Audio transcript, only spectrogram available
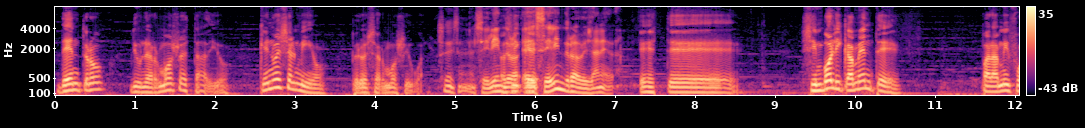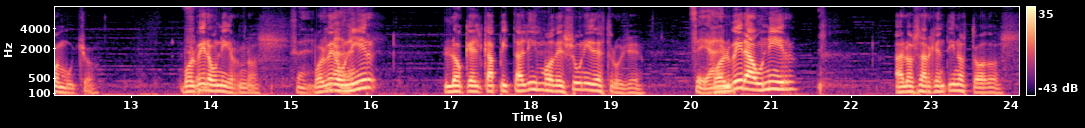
dentro de un hermoso estadio, que no es el mío, pero es hermoso igual. Sí, el cilindro, el cilindro de Avellaneda. Este, simbólicamente, para mí fue mucho. Volver a unirnos, volver a unir lo que el capitalismo desune y destruye. volver a unir a los argentinos todos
